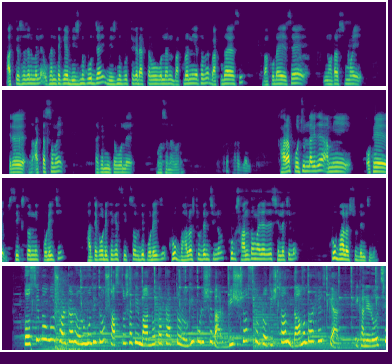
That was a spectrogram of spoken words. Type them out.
আত্মীয় স্বজন মিলে। ওখান থেকে বিষ্ণুপুর যাই। বিষ্ণুপুর থেকে ডাক্তারবাবু বললেন, বাঁকুড়া নিয়ে যেতে হবে। বাঁকুড়ায় আসি। বাঁকুড়ায় এসে নটার সময় আটটার সময় তাকে মৃত বলে ঘোষণা করে। খারাপ লাগছে। খারাপ প্রচুর লাগছে। আমি ওকে সিক্স তন্নিক পড়েছি হাতে কড়ি থেকে সিক্স অবধি পড়েছি খুব ভালো স্টুডেন্ট ছিল। খুব শান্ত মেজাজের ছেলে ছিল। খুব ভালো স্টুডেন্ট ছিল। পশ্চিমবঙ্গ সরকার অনুমোদিত স্বাস্থ্যসাথী মান্যতাপ্রাপ্ত রোগী পরিষেবার বিশ্বস্ত প্রতিষ্ঠান দামোদর হেলথ কেয়ার। এখানে রয়েছে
